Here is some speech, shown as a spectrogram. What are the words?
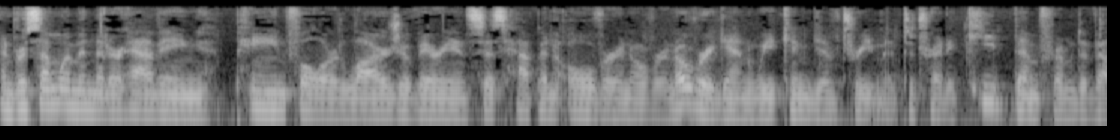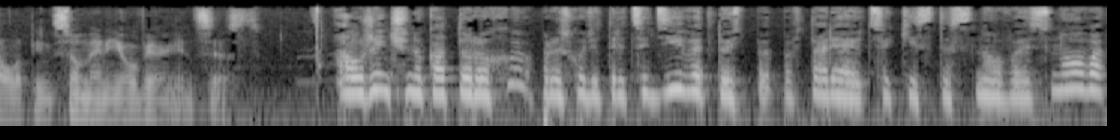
And for some women that are having painful or large ovarian cysts happen over and over and over again, we can give treatment to try to keep them from developing so many ovarian cysts. А у женщин, у которых происходят рецидивы, то есть п- повторяются кисты снова и снова,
